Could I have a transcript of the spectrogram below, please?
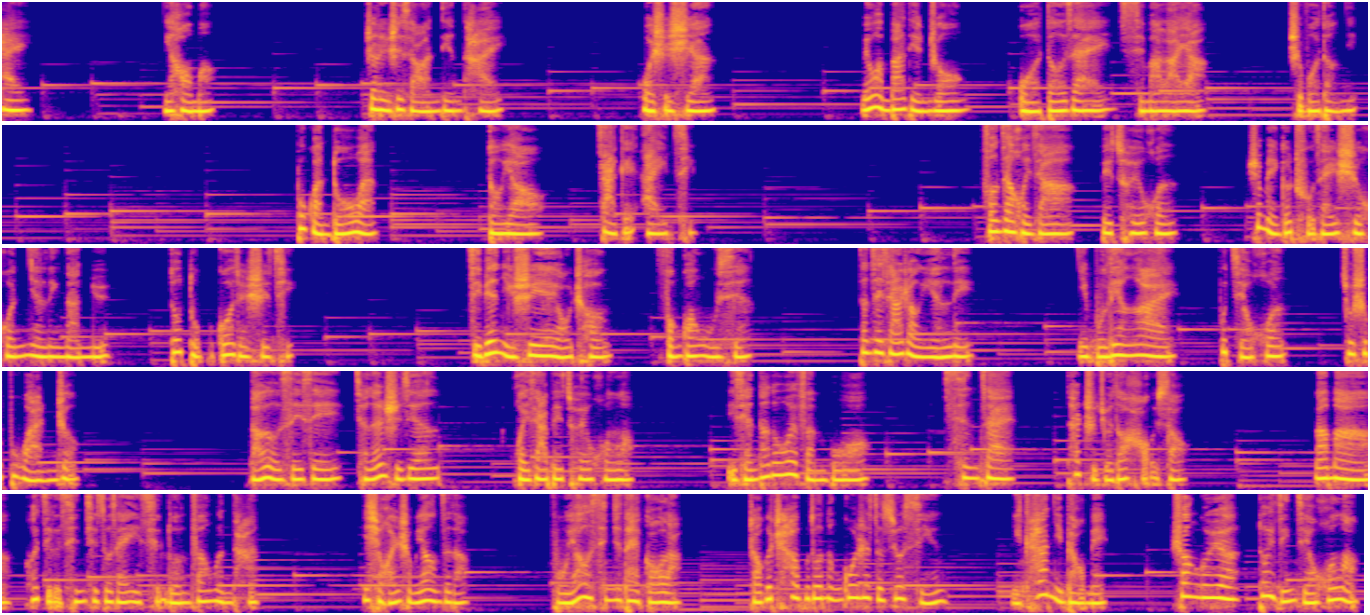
嗨，你好吗？这里是小安电台，我是诗安。每晚八点钟，我都在喜马拉雅直播等你。不管多晚，都要嫁给爱情。放假回家被催婚，是每个处在适婚年龄男女。都躲不过的事情。即便你事业有成，风光无限，但在家长眼里，你不恋爱、不结婚，就是不完整。老友 C C 前段时间回家被催婚了，以前他都会反驳，现在他只觉得好笑。妈妈和几个亲戚坐在一起，轮番问他。你喜欢什么样子的？不要心气太高了，找个差不多能过日子就行。你看你表妹，上个月都已经结婚了，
